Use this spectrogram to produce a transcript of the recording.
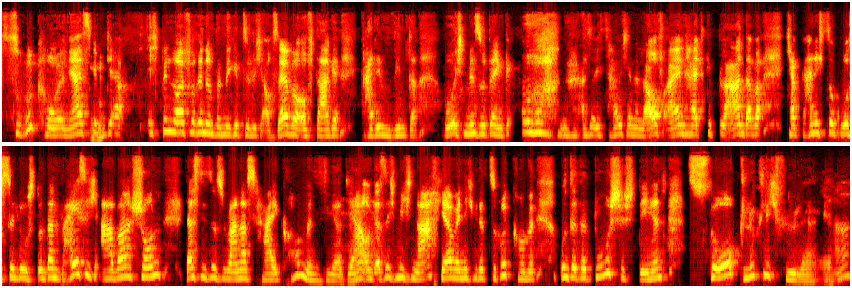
zurückholen. Ja, es gibt mhm. ja ich bin Läuferin und bei mir gibt es natürlich auch selber oft Tage, gerade im Winter, wo ich mir so denke, oh, also jetzt habe ich eine Laufeinheit geplant, aber ich habe gar nicht so große Lust. Und dann weiß ich aber schon, dass dieses Runners High kommen wird, ja, und dass ich mich nachher, wenn ich wieder zurückkomme, unter der Dusche stehend so glücklich fühle. Ja?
